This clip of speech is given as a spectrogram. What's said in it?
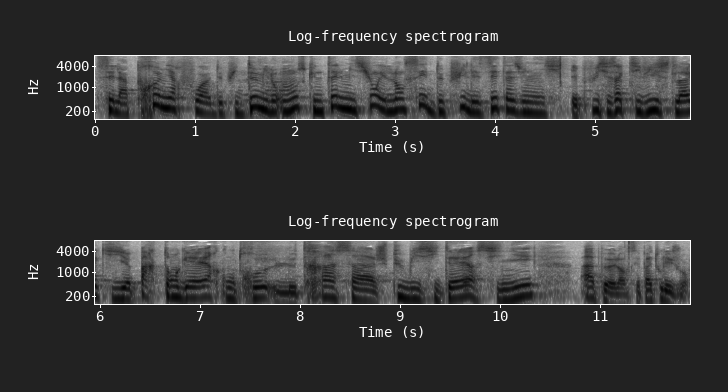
C'est la première fois depuis 2011 qu'une telle mission est lancée depuis les États-Unis. Et puis ces activistes-là qui partent en guerre contre le traçage publicitaire signé Apple. Hein, c'est pas tous les jours.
